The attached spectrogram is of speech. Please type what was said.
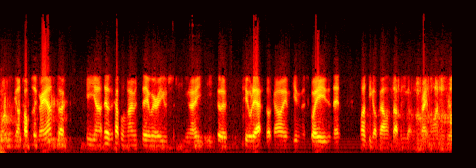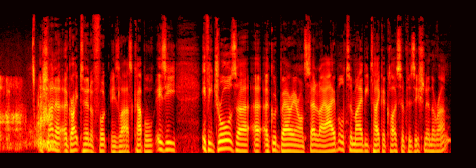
wants to be on top of the ground. So he uh, there was a couple of moments there where he was you know he, he sort of peeled out, got going, give him a squeeze, and then once he got balanced up and he got in a straight line, he was really good. He's shown a, a, great turn of foot his last couple. Is he, if he draws a, a, a, good barrier on Saturday, able to maybe take a closer position in the run?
